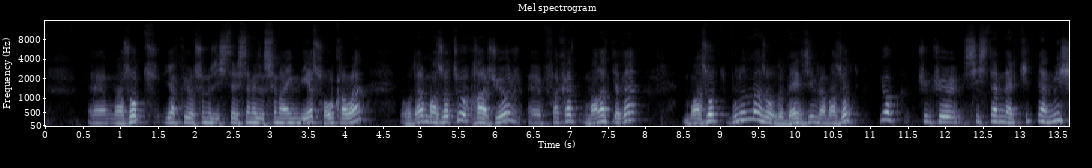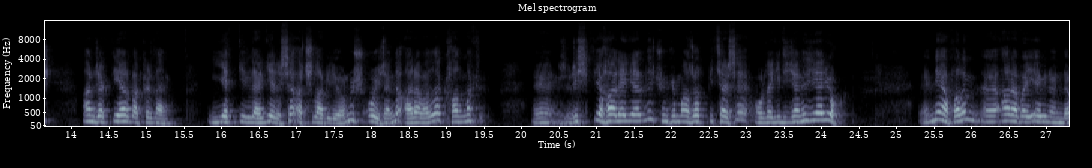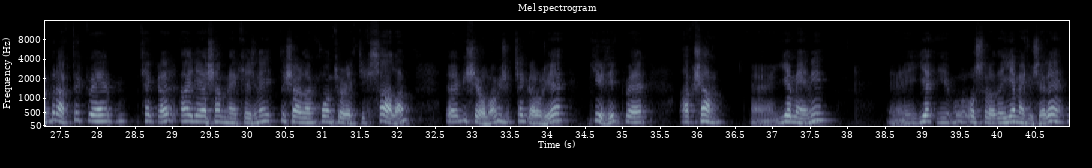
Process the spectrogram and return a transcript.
e, mazot yakıyorsunuz ister istemez ısınayım diye soğuk hava. O da mazotu harcıyor. E, fakat Malatya'da mazot bulunmaz oldu. Benzin ve mazot yok. Çünkü sistemler kilitlenmiş. Ancak Diyarbakır'dan yetkililer gelirse açılabiliyormuş. O yüzden de arabada kalmak e, riskli hale geldi. Çünkü mazot biterse orada gideceğiniz yer yok. E, ne yapalım? E, arabayı evin önünde bıraktık ve tekrar aile yaşam merkezine dışarıdan kontrol ettik. Sağlam. Bir şey olmamış. Tekrar oraya girdik ve akşam yemeğini ye, o sırada yemek üzere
